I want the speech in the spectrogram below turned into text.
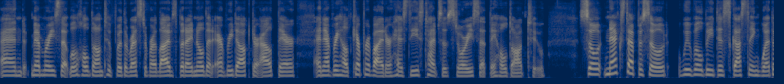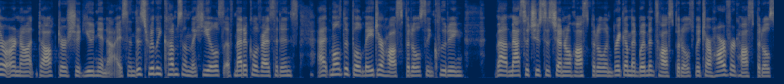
and memories that we'll hold on to for the rest of our lives. But I know that every doctor out there and every healthcare provider has these types of stories that they hold on to. So, next episode, we will be discussing whether or not doctors should unionize. And this really comes on the heels of medical residents at multiple major hospitals, including uh, Massachusetts General Hospital and Brigham and Women's Hospitals, which are Harvard hospitals,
